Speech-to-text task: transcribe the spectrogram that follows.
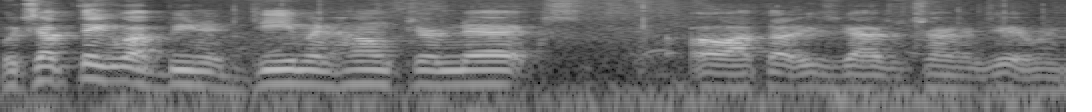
Which I'm thinking about being a Demon Hunter next. Oh, I thought these guys were trying to get me.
